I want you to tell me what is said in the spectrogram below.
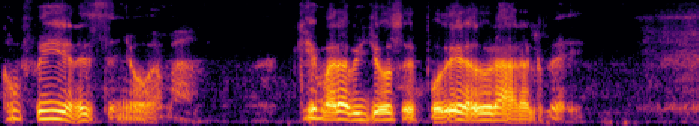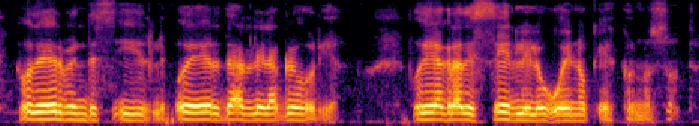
Confía en el Señor, amado. Qué maravilloso es poder adorar al Rey. Poder bendecirle, poder darle la gloria, poder agradecerle lo bueno que es con nosotros.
